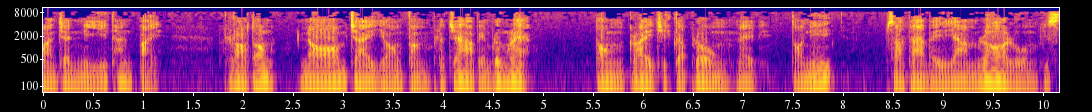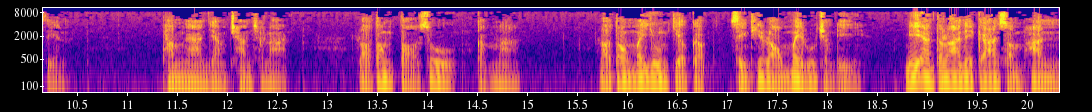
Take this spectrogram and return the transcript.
มันจะหนีท่านไป เราต้อง น้อมใจยอมฟังพระเจ้าเป็นเรื่องแรก ต้องใกล้ชิดกับพระองค์ในตอนนี้ซาตานพยายามล่อลวงคริสเตียนทำงานอย่างชันฉลาด เราต้องต่อสู้กับมารเราต้องไม่ยุ่งเกี่ยวกับสิ่งที่เราไม่รู้จักดี มีอันตรายในการสัมพันธ์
